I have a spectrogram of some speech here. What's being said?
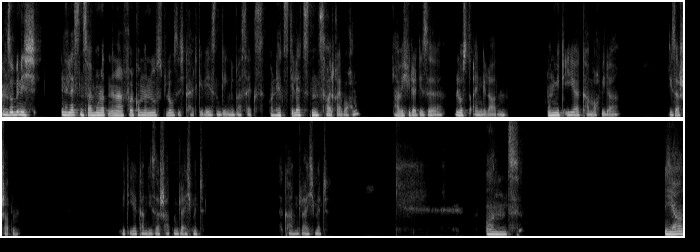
Und so bin ich in den letzten zwei Monaten in einer vollkommenen Lustlosigkeit gewesen gegenüber Sex. Und jetzt die letzten zwei, drei Wochen habe ich wieder diese Lust eingeladen. Und mit ihr kam auch wieder dieser Schatten. Mit ihr kam dieser Schatten gleich mit. Er kam gleich mit. Und ja,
